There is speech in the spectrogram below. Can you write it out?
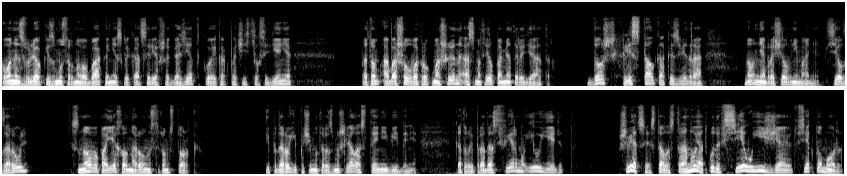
Он извлек из мусорного бака несколько отсыревших газет, кое-как почистил сиденье, потом обошел вокруг машины, осмотрел помятый радиатор. Дождь хлестал, как из ведра, но он не обращал внимания. Сел за руль, снова поехал на Рунстрomсторг. И по дороге почему-то размышлял о Стэне Видене, который продаст ферму и уедет. Швеция стала страной, откуда все уезжают, все, кто может.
